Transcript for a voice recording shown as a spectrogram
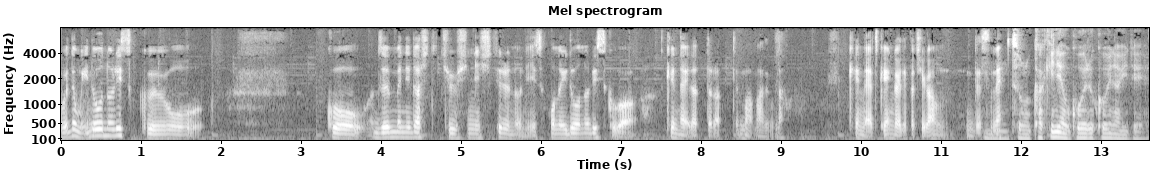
らでも移動のリスクを、こう、前面に出して中心にしてるのに、そこの移動のリスクは、県内だったらって、まあまあでもな。県内と県外でやっぱ違うんですねうん。その垣根を越える越えないで、やっ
